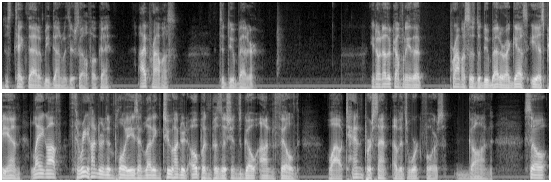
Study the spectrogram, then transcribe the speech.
just take that and be done with yourself, okay? I promise to do better. You know, another company that promises to do better, I guess, ESPN, laying off 300 employees and letting 200 open positions go unfilled. Wow, 10% of its workforce gone. So,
